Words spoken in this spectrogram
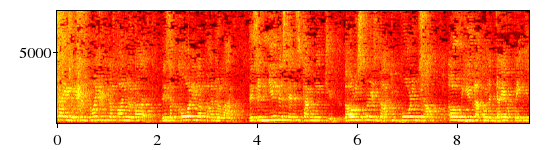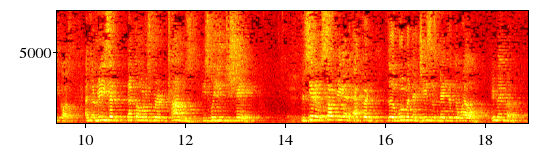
Saying there's an anointing upon your life. There's a calling upon your life. There's a newness that is coming into you. The Holy Spirit is about to pour Himself over you like on the day of Pentecost. And the reason that the Holy Spirit comes is for you to share. You see, there was something that happened to the woman that Jesus met at the well. Remember?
